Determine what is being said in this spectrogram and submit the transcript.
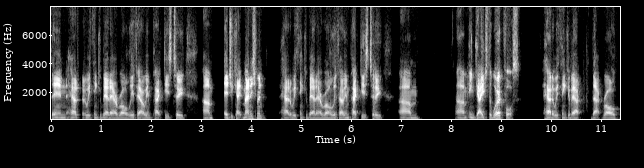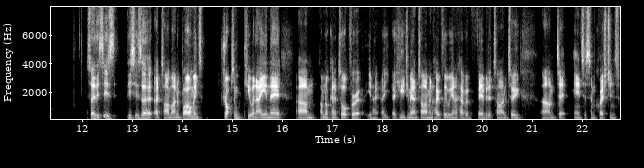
then how do we think about our role? If our impact is to um, educate management, how do we think about our role? If our impact is to um, um, engage the workforce, how do we think about that role? So this is this is a, a timeline, and by all means, drop some Q and A in there. Um, I'm not going to talk for you know a, a, huge amount of time, and hopefully we're going to have a fair bit of time to um, to answer some questions.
